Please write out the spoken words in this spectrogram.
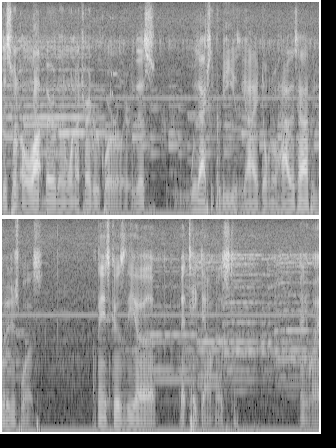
This one a lot better than the one I tried to record earlier. This was actually pretty easy. I don't know how this happened, but it just was. I think it's because the uh, that takedown missed. Anyway.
